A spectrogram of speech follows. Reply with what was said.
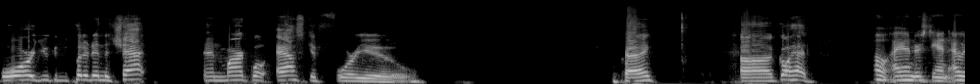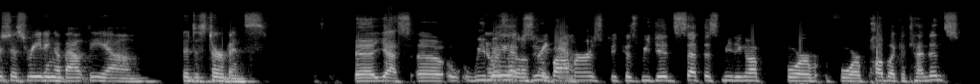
or you can put it in the chat, and Mark will ask it for you. Okay. Uh, go ahead. Oh, I understand. I was just reading about the, um, the disturbance. Uh, yes, uh, we may have Zoom out. bombers because we did set this meeting up for for public attendance.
